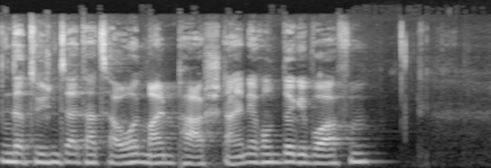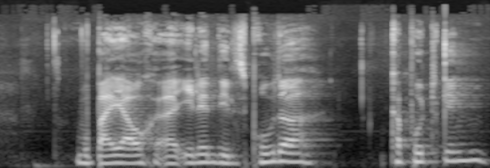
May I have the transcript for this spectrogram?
In der Zwischenzeit hat Sauron mal ein paar Steine runtergeworfen, wobei ja auch äh, Elendils Bruder kaputt ging,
